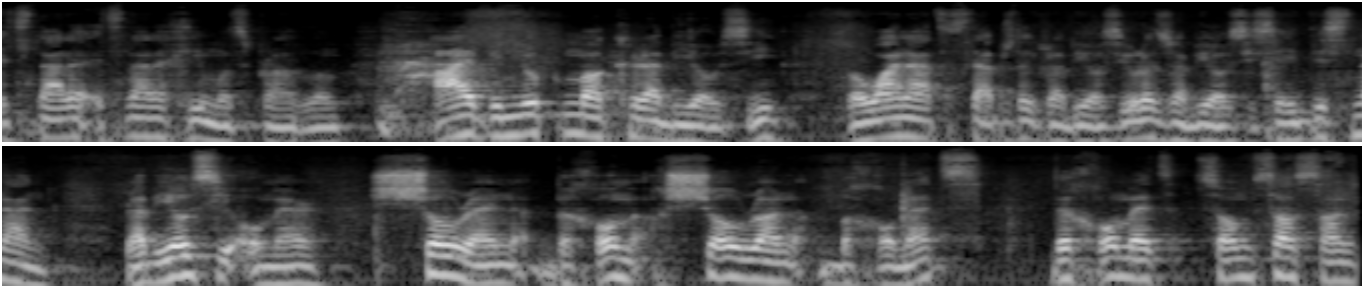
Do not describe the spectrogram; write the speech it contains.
it's not a it's not a chimutz problem. I benukma Rabbi Yossi, but why not establish like Rabbi Yossi? What does Rabbi Yossi say? This nan. Rabbi Yossi Omer shoren bechom shoran bechometz bechometz tzom sasan.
